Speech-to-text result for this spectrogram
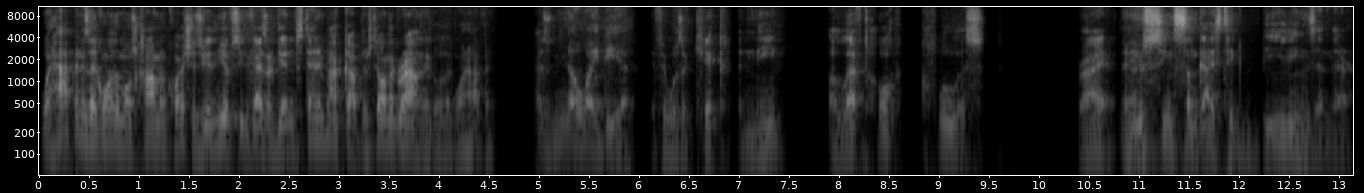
What happened is like one of the most common questions. You have. UFC guys are getting standing back up, they're still on the ground. They go like, what happened? Has no idea if it was a kick, a knee, a left hook, clueless, right? And you've seen some guys take beatings in there,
